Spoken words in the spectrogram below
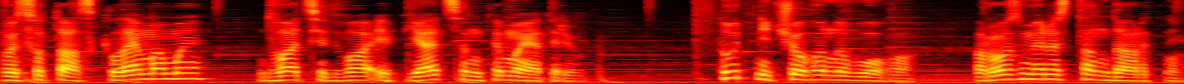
висота з клемами 22,5 см. Тут нічого нового, розміри стандартні.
